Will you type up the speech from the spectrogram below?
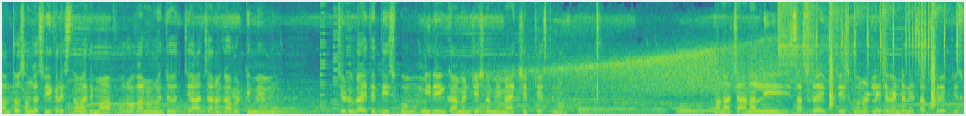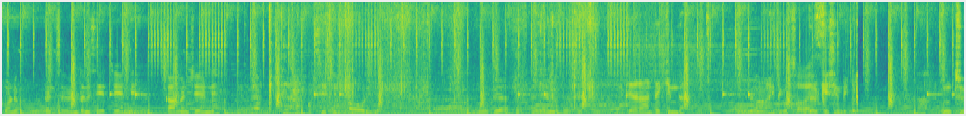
సంతోషంగా స్వీకరిస్తాం. అది మా పూర్వకాలం నుంచి వచ్చే ఆచారం కాబట్టి మేము చెడుగా అయితే తీసుకోము. మీరు ఏం కామెంట్ చేసినా మేము యాక్సెప్ట్ చేస్తున్నాం. మన ఛానల్ని సబ్స్క్రైబ్ చేసుకున్నట్లయితే వెంటనే సబ్స్క్రైబ్ చేసుకోండి. ఫ్రెండ్స్ వెంటనే షేర్ చేయండి. కామెంట్ చేయండి. తేడా అంటే కింద. ఇదిగో దొరికేసింది ఉంచు.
